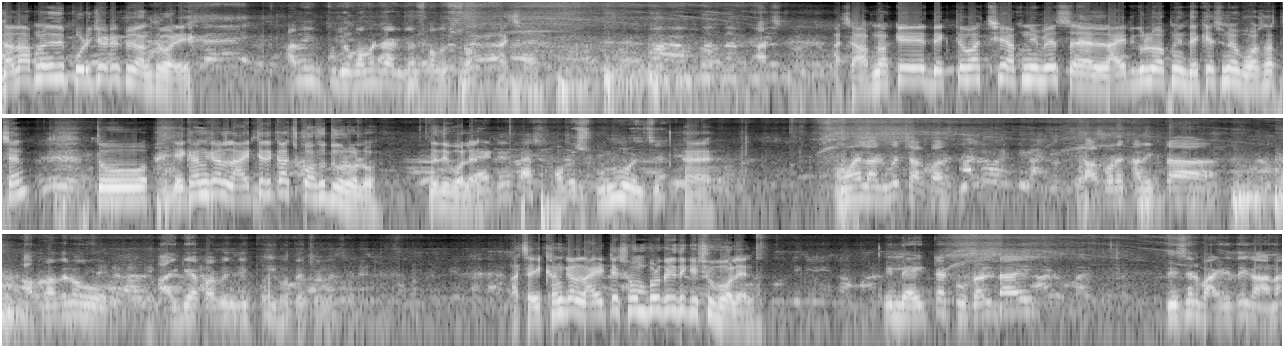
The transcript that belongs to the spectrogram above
দাদা আপনার যদি পরিচয়টা একটু জানতে পারি। আমি পুজো কমিটির একজন সদস্য। আচ্ছা। আছি আচ্ছা আপনাকে দেখতে পাচ্ছি আপনি বেশ লাইটগুলো আপনি দেখে শুনে বসাচ্ছেন। তো এখানকার লাইটের কাজ কত দূর হলো যদি বলেন? লাইটের কাজ সবে শুরু হয়েছে। হ্যাঁ। সময় লাগবে চার পাঁচ দিন। তারপরে খানিকটা আপনাদেরও আইডিয়া পাবেন যে কি হতে চলেছে। আচ্ছা এখানকার লাইটের সম্পর্কে যদি কিছু বলেন। এই লাইটটা টোটালটাই দেশের বাইরে থেকে আনা।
